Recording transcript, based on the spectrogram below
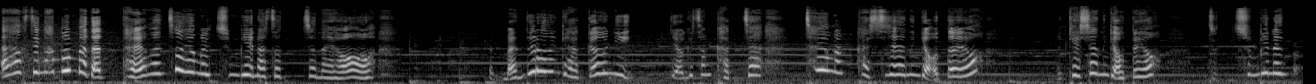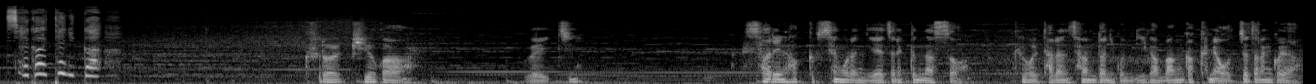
학생 한 번마다 다양한 처형을 준비해놨었잖아요. 만들어놓은 게 아까우니 여기선 각자 처형을 가시하는 게 어때요? 개시하는 게 어때요? 주- 준비는 제가 할 테니까 그럴 필요가 왜 있지? 살인 학급 생활은 예전에 끝났어. 그걸 다른 사람도 아니고 네가 망각하면 어쩌자는 거야.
